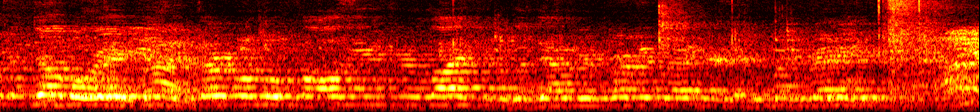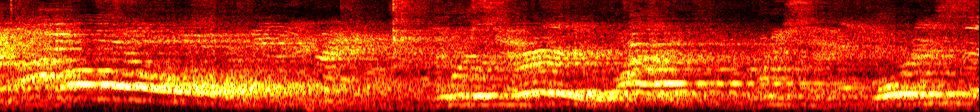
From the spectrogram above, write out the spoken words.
stroke and double A. The third one will follow you through life. It'll go down to your permanent record. Everybody ready? Oh! It was great. 46. 46.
